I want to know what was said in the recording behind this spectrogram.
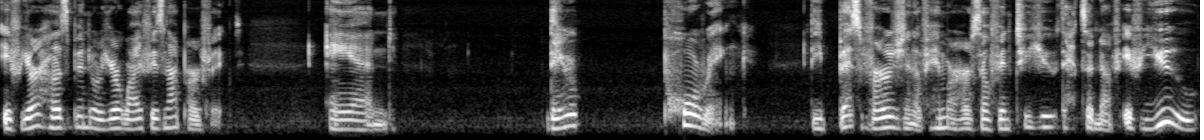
If your husband or your wife is not perfect and they're pouring the best version of him or herself into you, that's enough. If you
